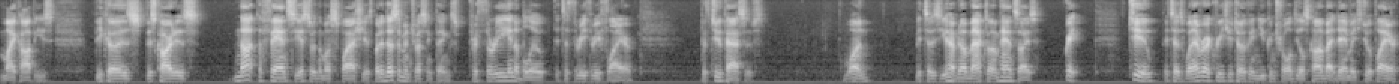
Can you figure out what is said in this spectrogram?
my copies, because this card is not the fanciest or the most splashiest, but it does some interesting things. For three and a blue, it's a three-three flyer with two passives. One, it says you have no maximum hand size. Great. Two, it says whenever a creature token you control deals combat damage to a player,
